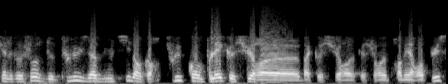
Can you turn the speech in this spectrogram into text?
quelque chose de plus abouti, d'encore plus complet que sur euh, bah, que sur que sur le premier opus.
